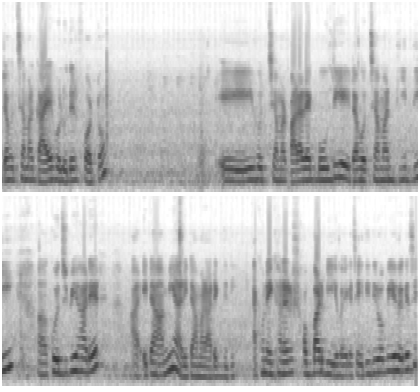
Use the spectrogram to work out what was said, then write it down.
এটা হচ্ছে আমার গায়ে হলুদের ফটো এই হচ্ছে আমার পাড়ার এক বৌদি, এটা হচ্ছে আমার দিদি কোচবিহারের, আর এটা আমি আর এটা আমার আরেক দিদি। এখন এখানের সববার বিয়ে হয়ে গেছে, এই দিদিরও বিয়ে হয়ে গেছে,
